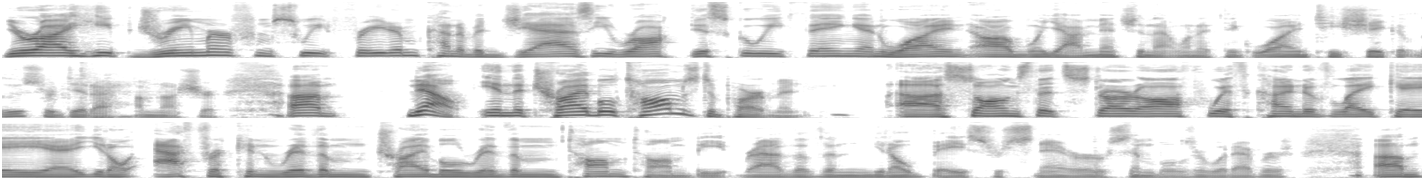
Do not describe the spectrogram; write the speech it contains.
Uriah Heep Dreamer from Sweet Freedom, kind of a jazzy rock disco-y thing, and wine. Uh, well, yeah, I mentioned that one. I think Y and T Shake It Loose, or did I? I'm not sure. Um, now, in the Tribal Toms department, uh, songs that start off with kind of like a, a, you know African rhythm, tribal rhythm, tom tom beat rather than you know bass or snare or cymbals or whatever. Um,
